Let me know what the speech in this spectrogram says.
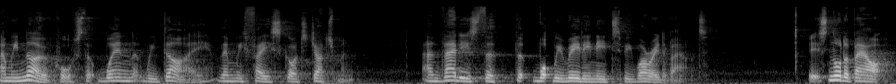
And we know, of course, that when we die, then we face God's judgment. And that is the, the, what we really need to be worried about. It's not about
